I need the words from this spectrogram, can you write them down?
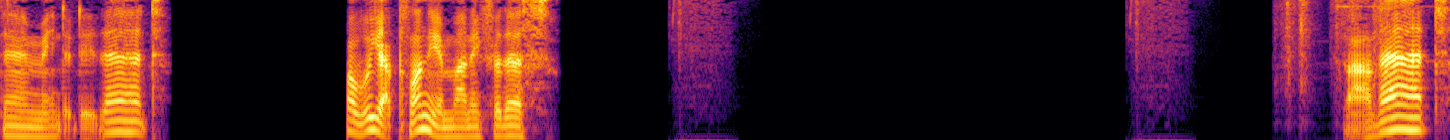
didn't mean to do that. Oh, we got plenty of money for this. Buy that.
